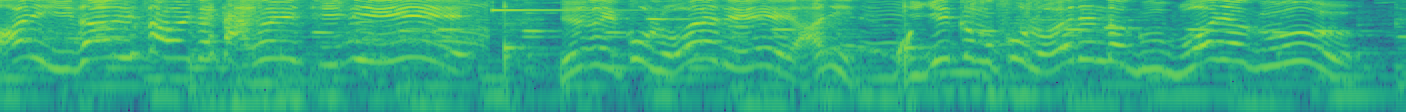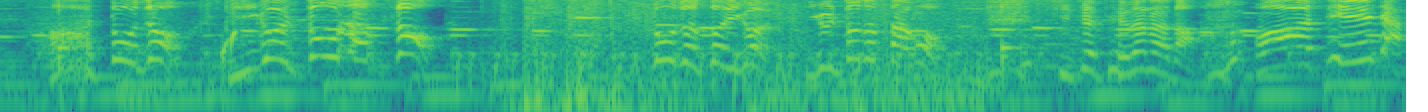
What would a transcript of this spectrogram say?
아니 이상하게 싸우니까 당연히 지지 얘들이 꼭 넣어야 돼. 아니 이길 거면 꼭 넣어야 된다고. 뭐하냐고. 아또져 이걸 또 졌어. 또 졌어 이걸. 이걸 또 졌다고. 진짜 대단하다. 와 진짜.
